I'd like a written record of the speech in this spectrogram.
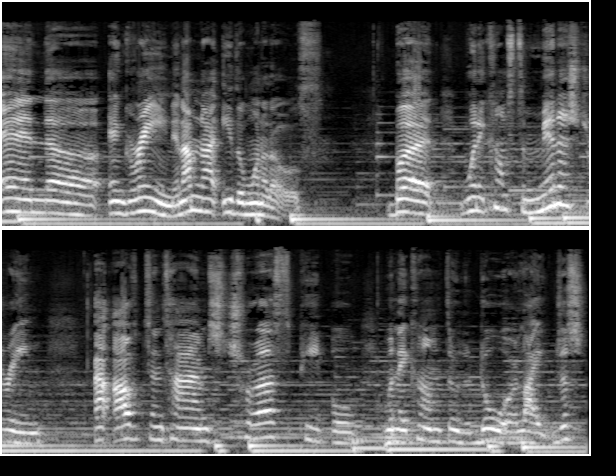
and uh, and green, and I'm not either one of those. But when it comes to ministry, I oftentimes trust people when they come through the door, like just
